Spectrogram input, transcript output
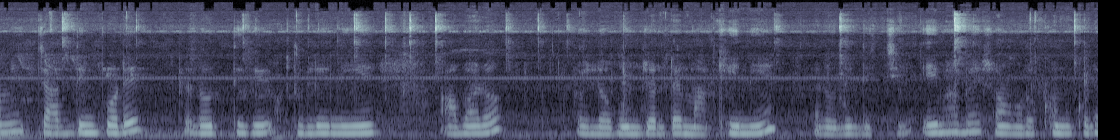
আমি চার দিন পরে রোদ থেকে তুলে নিয়ে আবারও ওই লবণ জলটা মাখিয়ে নিয়ে রোদে দিচ্ছি। এইভাবে সংরক্ষণ করে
